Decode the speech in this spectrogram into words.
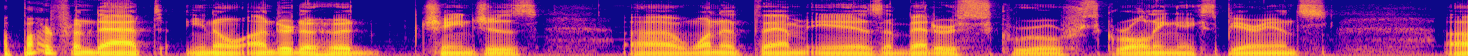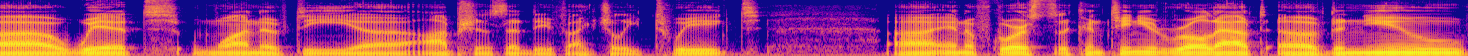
Apart from that, you know, under the hood changes. Uh, one of them is a better scroll scrolling experience uh, with one of the uh, options that they've actually tweaked. Uh, and of course, the continued rollout of the new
